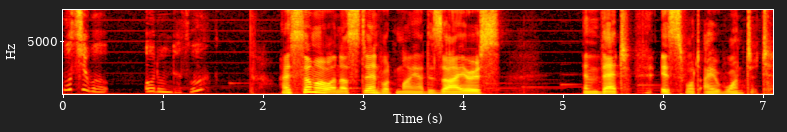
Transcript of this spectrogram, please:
少しはあるんだぞ I somehow understand what Maya desires. And that is what I wanted.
